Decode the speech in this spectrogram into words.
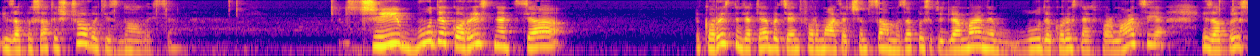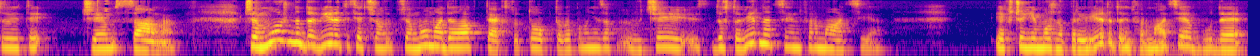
і записати, що ви дізналися. Чи буде корисна ця корисна для тебе ця інформація? Чим саме записуєте? Для мене буде корисна інформація і записуєте чим саме. Чи можна довіритися цьому моделу тексту? Тобто, ви повинні чи достовірна ця інформація? Якщо її можна перевірити, то інформація буде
